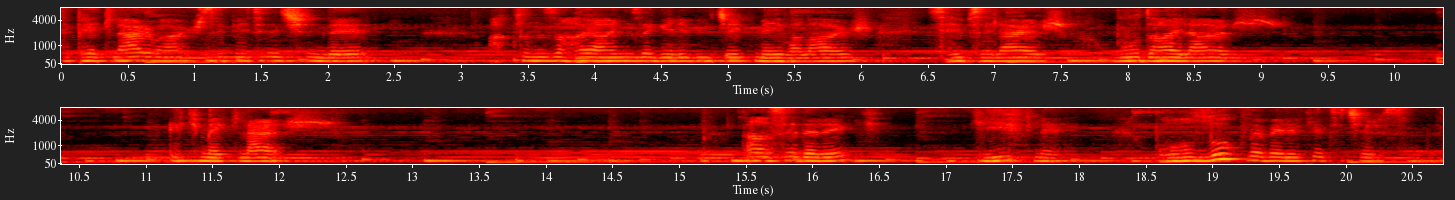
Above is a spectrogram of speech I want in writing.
sepetler var. Sepetin içinde aklınıza hayalinize gelebilecek meyveler, sebzeler, buğdaylar, ekmekler. Dans ederek keyifle bolluk ve bereket içerisinde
